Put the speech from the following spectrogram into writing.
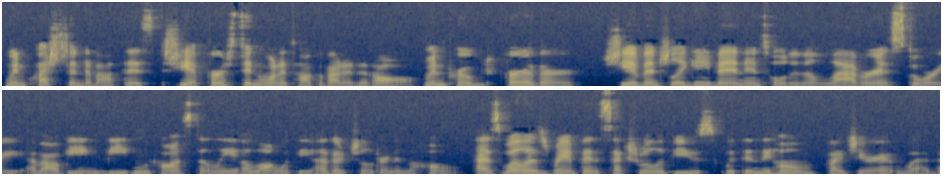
When questioned about this, she at first didn't want to talk about it at all. When probed further, she eventually gave in and told an elaborate story about being beaten constantly along with the other children in the home, as well as rampant sexual abuse within the home by Jarrett Webb.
